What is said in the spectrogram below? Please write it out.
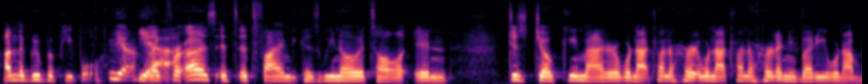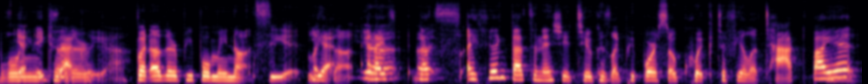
on the group of people. Yeah. Yeah. Like for us, it's it's fine because we know it's all in just joking matter. We're not trying to hurt. We're not trying to hurt anybody. We're not bullying each other. exactly, yeah. But other people may not see it like yeah. that. And I, Yeah, th- that's I think that's an issue too because like people are so quick to feel attacked by Mm-hmm. it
